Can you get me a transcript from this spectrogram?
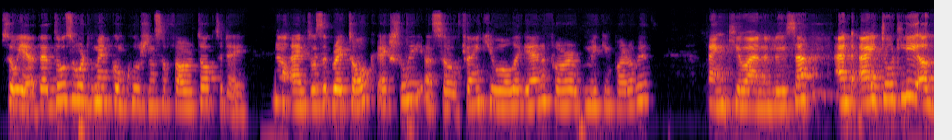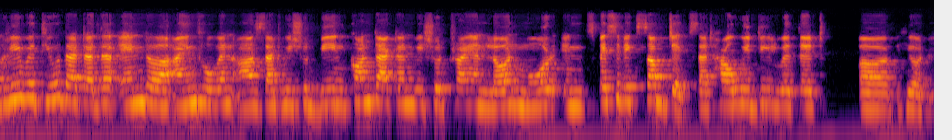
so yeah, that those were the main conclusions of our talk today. No. And it was a great talk, actually. So thank you all again for making part of it. Thank you, Ana Luisa. And I totally agree with you that at the end, uh, Eindhoven asked that we should be in contact and we should try and learn more in specific subjects that how we deal with it uh, here.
